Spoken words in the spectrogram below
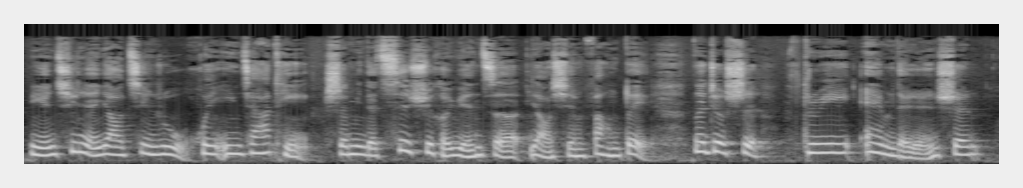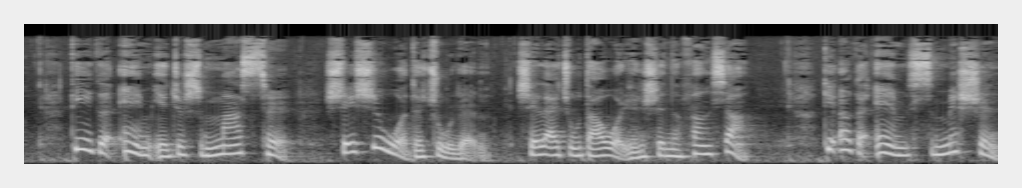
年轻人要进入婚姻家庭，生命的次序和原则要先放对，那就是 Three M 的人生。第一个 M 也就是 Master，谁是我的主人？谁来主导我人生的方向？第二个 M 是 Mission，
